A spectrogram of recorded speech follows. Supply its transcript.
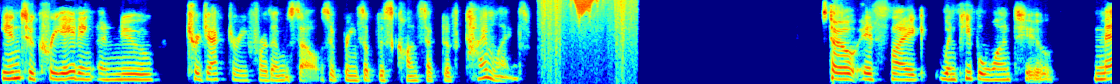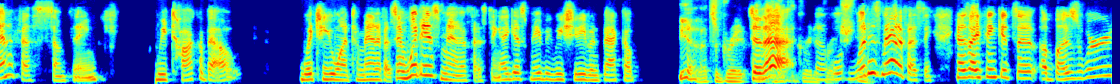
into creating a new trajectory for themselves. It brings up this concept of timelines. So it's like when people want to manifest something, we talk about what do you want to manifest. And what is manifesting? I guess maybe we should even back up yeah that's a great to that. great uh, approach. what yeah. is manifesting? Because i think it's a, a, buzzword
